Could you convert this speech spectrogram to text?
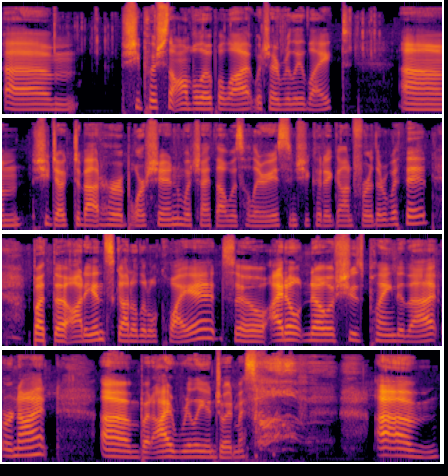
Um, she pushed the envelope a lot, which I really liked. Um, she joked about her abortion, which I thought was hilarious, and she could have gone further with it. But the audience got a little quiet, so I don't know if she was playing to that or not. Um, but I really enjoyed myself. um,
